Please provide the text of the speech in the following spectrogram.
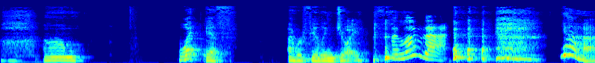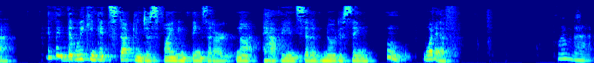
Um, what if I were feeling joy. I love that. yeah. I think that we can get stuck in just finding things that are not happy instead of noticing, hmm, what if? Love that.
